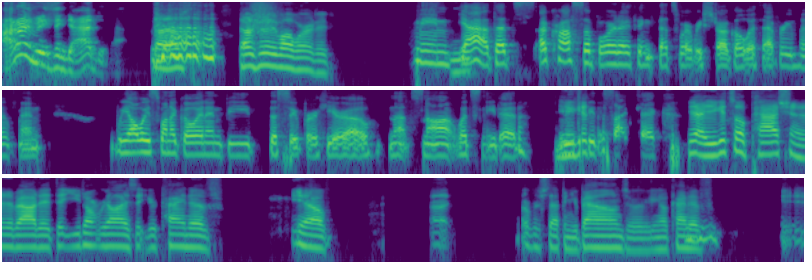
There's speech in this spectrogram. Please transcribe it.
I don't have anything to add to that. No, that, was, that was really well worded. I mean, Mm. yeah, that's across the board. I think that's where we struggle with every movement. We always want to go in and be the superhero, and that's not what's needed. You, You get to be the sidekick. yeah, you get so passionate about it that you don't realize that you're kind of, you know, uh, overstepping your bounds or you know, kind of, Mhm. eh,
